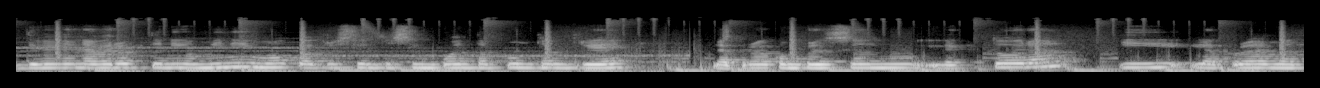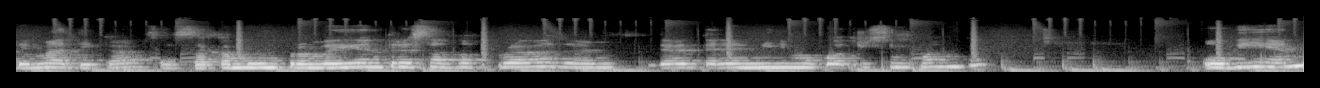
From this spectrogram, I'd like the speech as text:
Deben haber obtenido mínimo 450 puntos entre la prueba de comprensión lectora y la prueba de matemática. O sea, sacamos un promedio entre esas dos pruebas, deben, deben tener mínimo 450 o bien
